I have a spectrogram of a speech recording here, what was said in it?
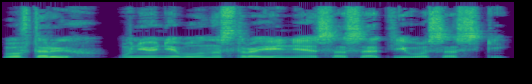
Во-вторых, у нее не было настроения сосать его соски.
